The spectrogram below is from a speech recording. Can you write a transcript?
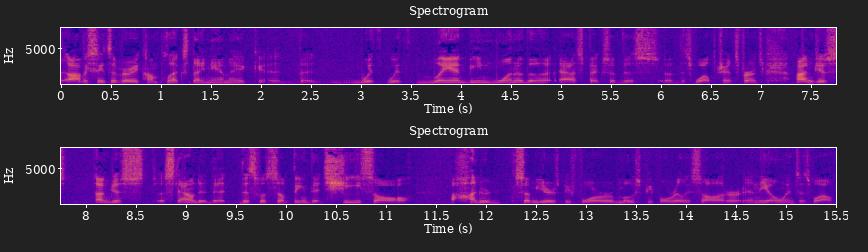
obviously it's a very complex dynamic, uh, with with land being one of the aspects of this of this wealth transference. I'm just I'm just astounded that this was something that she saw a hundred some years before most people really saw it, or in the Owens as well.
